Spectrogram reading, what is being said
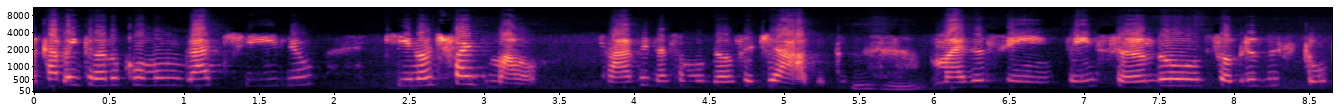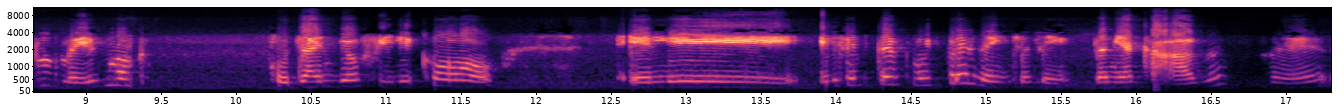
acaba entrando como um gatilho que não te faz mal, sabe? Nessa mudança de hábito. Uhum. Mas, assim, pensando sobre os estudos mesmo, o design biofílico, ele, ele sempre esteve muito presente, assim, na minha casa, né?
